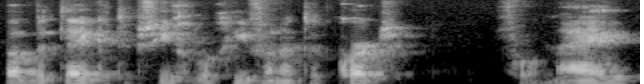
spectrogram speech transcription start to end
Wat betekent de psychologie van het tekort voor mij?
